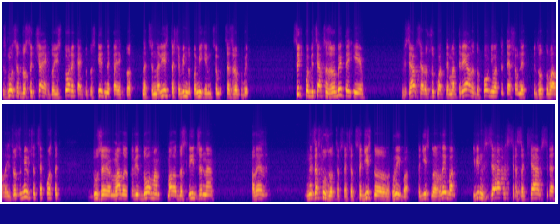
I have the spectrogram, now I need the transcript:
Звернувся до Сича як до історика, як до дослідника, як до націоналіста, щоб він допоміг їм це зробити. Сич пообіцяв це зробити і взявся розшукувати матеріали, доповнювати те, що вони підготували, і зрозумів, що це постать дуже маловідома, малодосліджена, але не заслужено це все, що це дійсно глиба, це дійсно глиба. І він взявся, затявся,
